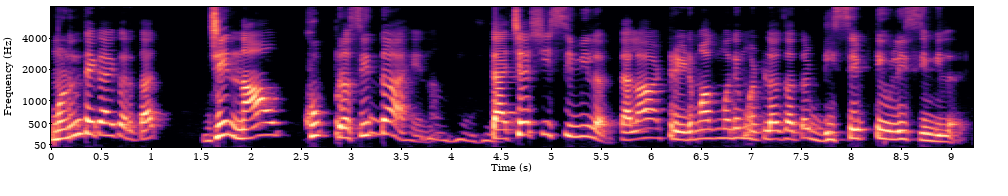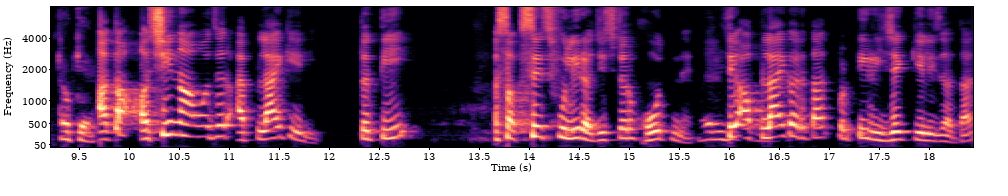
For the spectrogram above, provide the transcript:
म्हणून ते काय करतात जे नाव खूप प्रसिद्ध आहे ना त्याच्याशी सिमिलर त्याला ट्रेडमार्कमध्ये म्हटलं जातं डिसेप्टिव्हली सिमिलर ओके. आता अशी नावं जर अप्लाय केली तर ती सक्सेसफुली रजिस्टर होत नाही. ते अप्लाय करतात पण ती रिजेक्ट केली जातात.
